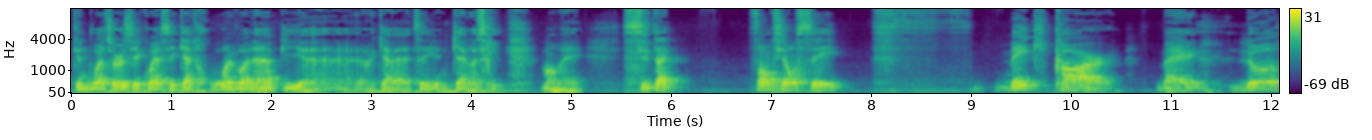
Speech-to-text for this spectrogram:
qu'une voiture, c'est quoi? C'est quatre roues, un volant, puis euh, un, car- tu sais, une carrosserie. Bon, ben, si ta fonction, c'est make car, ben, là,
